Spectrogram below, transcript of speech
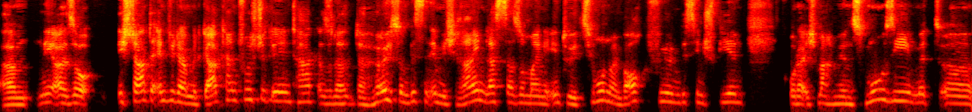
Ähm, nee, also ich starte entweder mit gar keinem Frühstück in den Tag, also da, da höre ich so ein bisschen in mich rein, lasse da so meine Intuition, mein Bauchgefühl ein bisschen spielen. Oder ich mache mir einen Smoothie mit äh,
